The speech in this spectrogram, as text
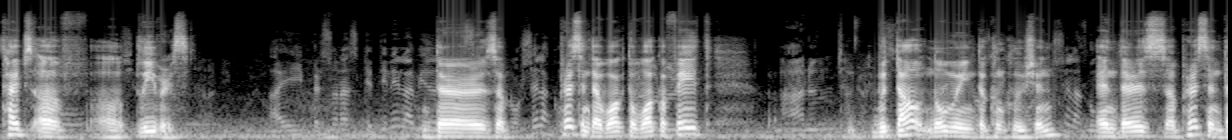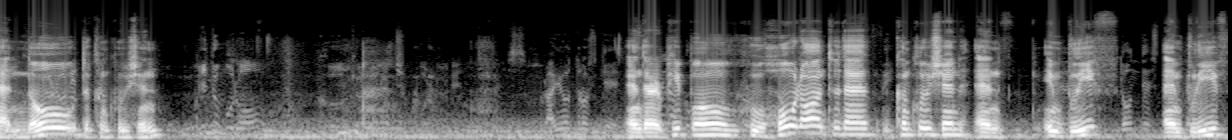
types of uh, believers. There's a person that walked the walk of faith without knowing the conclusion and there is a person that know the conclusion. And there are people who hold on to that conclusion and in belief and believe.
